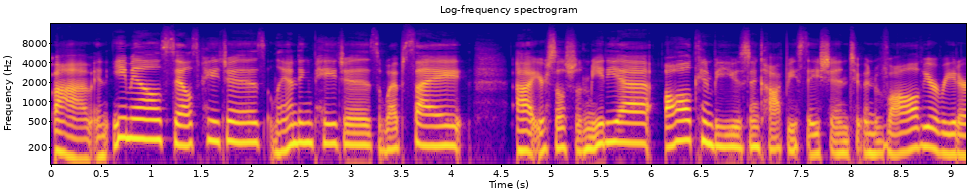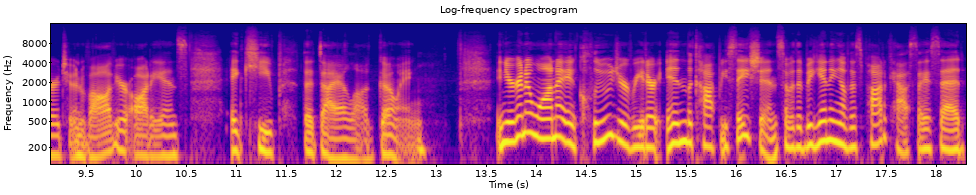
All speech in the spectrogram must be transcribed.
um, in emails, sales pages, landing pages, website uh, your social media, all can be used in Copysation to involve your reader, to involve your audience, and keep the dialogue going. And you're going to want to include your reader in the copysation. So, at the beginning of this podcast, I said,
